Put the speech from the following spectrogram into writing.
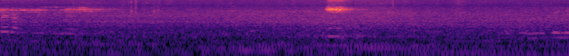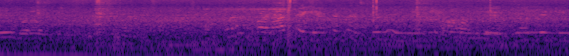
पे रखने के लिए बड़ा चाहिए ऐसे घर पे भेजने के लिए और लिली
